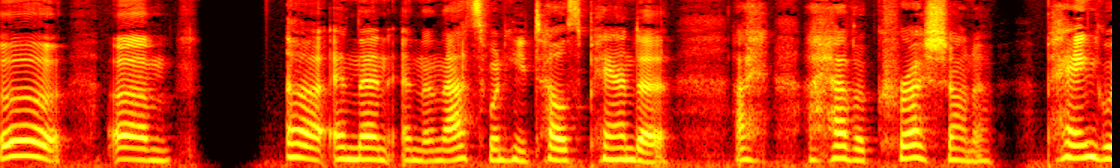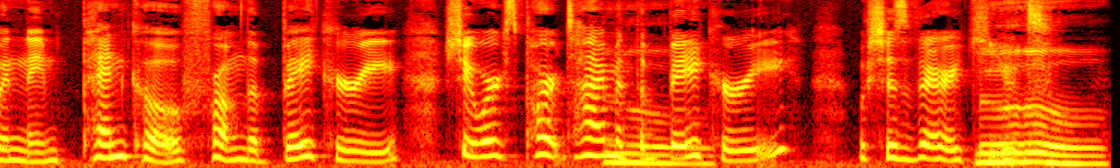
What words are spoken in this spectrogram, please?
Ugh. Um, uh, and then and then that's when he tells Panda, I I have a crush on a penguin named Penko from the bakery. She works part time at the bakery, which is very cute.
